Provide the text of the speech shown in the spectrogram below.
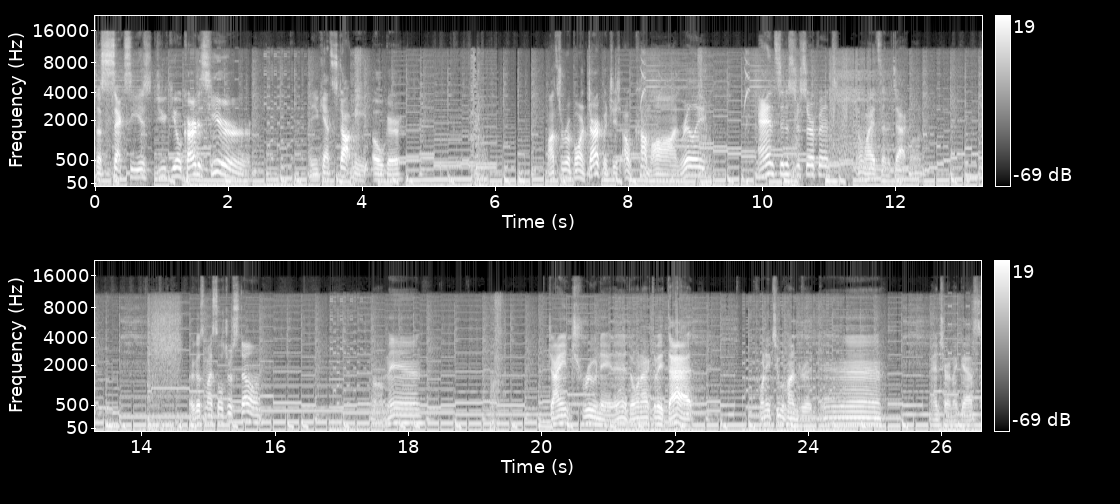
The sexiest Yu-Gi-Oh card is here! And you can't stop me, ogre. Monster Reborn Dark Magician. Oh, come on, really? And Sinister Serpent? I don't know why it's in attack mode. There goes my Soldier Stone. Oh, man. Giant Trunade. Eh, don't want to activate that. 2200. Eh, end turn, I guess.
